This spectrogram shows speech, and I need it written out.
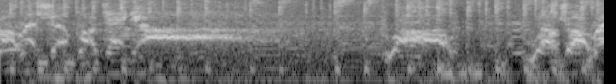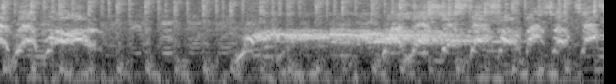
coalition continues. War will draw red reward. War is success over success.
